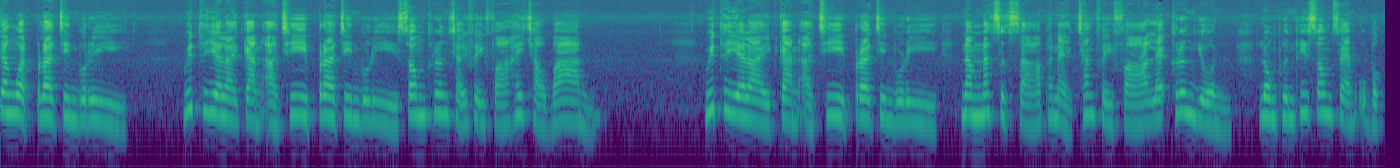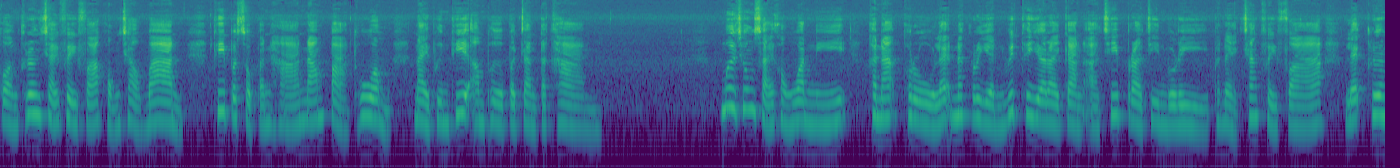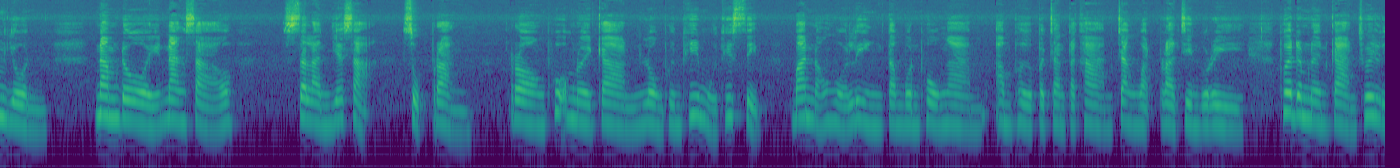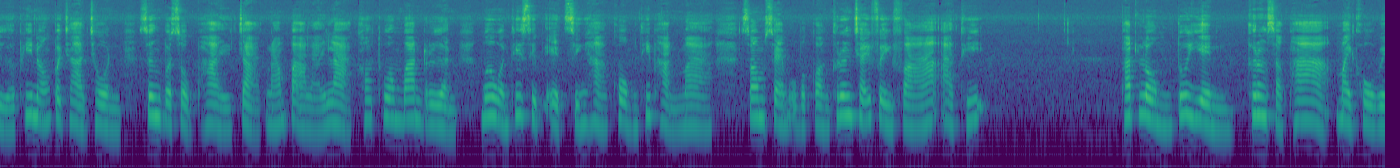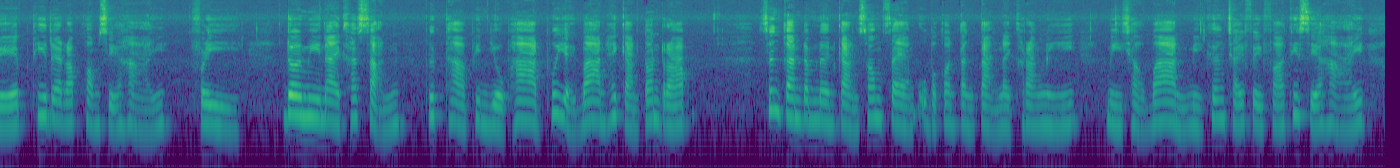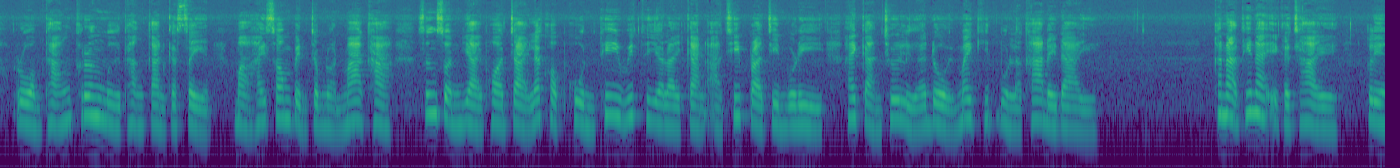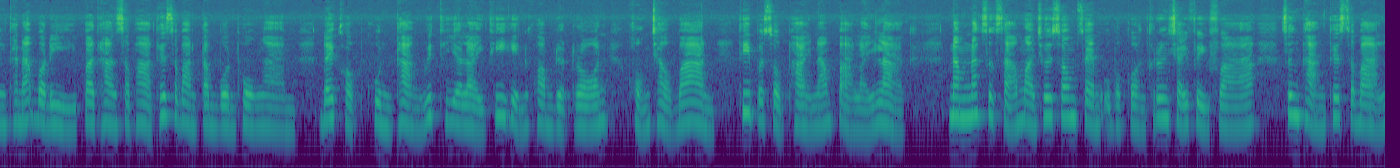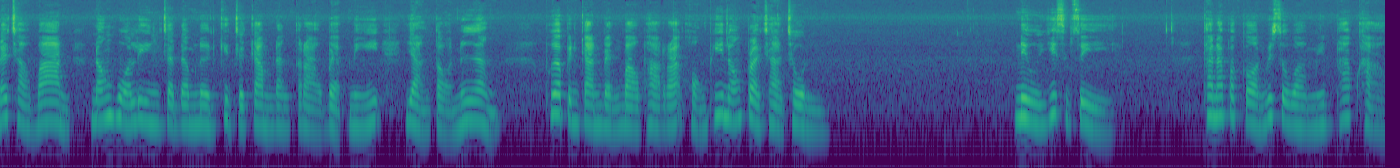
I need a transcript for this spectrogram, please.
จังหวัดปราจีนบุรี วิทยาลัยการอาชีพปราจีนบุรีซ่อมเครื่องใช้ไฟฟ้าให้ชาวบ้าน วิทยาลัยการอาชีพปราจีนบุรีนำนักศึกษาแผนกช่างไฟฟ้าและเครื่องยนต์ ลงพื้นที่ซ่อมแซมอุปกรณ์เครื่องใช้ไฟฟ้าของชาวบ้าน ที่ประสบปัญหาน้ำป่าท่วม ในพื้นที่อำเภอประจันตคามเมื่อช่วงสายของวันนี้ คณะครูและนักเรียนวิทยาลัยการอาชีพปราจีนบุรี แผนกช่างไฟฟ้าและเครื่องยนต์ นำโดยนางสาว สลัญยสะ สุปรัง รองผู้อำนวยการลงพื้นที่หมู่ที่ 10 บ้านหนองหัวลิง ตำบลโพงาม อำเภอประจันตคาม จังหวัดปราจีนบุรี เพื่อดำเนินการช่วยเหลือพี่น้องประชาชน ซึ่งประสบภัยจากน้ำป่าไหลหลากเข้าท่วมบ้านเรือน เมื่อวันที่ 11 สิงหาคมที่ผ่านมา ซ่อมแซมอุปกรณ์เครื่องใช้ไฟฟ้าอาทิพัดลม ตู้เย็น เครื่องซักผ้า ไมโครเวฟ ที่ได้รับความเสียหาย ฟรี โดยมีนายคสันพฤทธาพินโยพาสผู้ใหญ่บ้านให้การต้อนรับ ซึ่งการดำเนินการซ่อมแซมอุปกรณ์ต่างๆ ในครั้งนี้ มีชาวบ้านมีเครื่องใช้ไฟฟ้าที่เสียหาย รวมทั้งเครื่องมือทางการเกษตร มาให้ซ่อมเป็นจำนวนมากค่ะ ซึ่งส่วนใหญ่พอใจและขอบคุณที่วิทยาลัยการอาชีพปราจีนบุรี ให้การช่วยเหลือโดยไม่คิดมูลค่าใด ๆขณะที่นายเอกชัย เกลียงธนบดีประธานสภาเทศบาลตำบลโพงาม ได้ขอบคุณทางวิทยาลัยที่เห็นความเดือดร้อนของชาวบ้าน ที่ประสบภัยน้ำป่าไหลหลากนำนักศึกษามาช่วยซ่อมแซมอุปกรณ์เครื่องใช้ไฟฟ้า ซึ่งทางเทศบาลและชาวบ้าน น้องหัวลิงจะดำเนินกิจกรรมดังกล่าวแบบนี้อย่างต่อเนื่อง เพื่อเป็นการแบ่งเบาภาระของพี่น้องประชาชน นิว 24 ธนปกรณ์วิศวามิตรภาพข่าว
